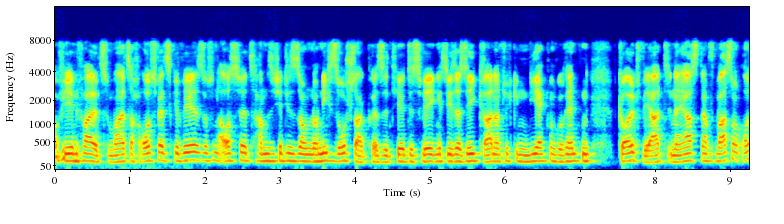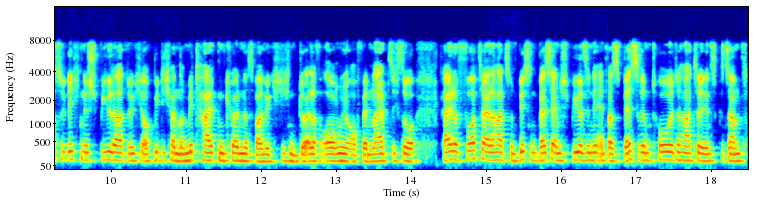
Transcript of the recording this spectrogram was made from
Auf jeden Fall, zumal es auch auswärts gewesen ist und auswärts haben sich ja die Saison noch nicht so stark präsentiert. Deswegen ist dieser Sieg gerade natürlich gegen die Konkurrenten Gold wert. In der ersten Halbzeit war es noch ein ausgeglichenes Spiel, da hat wirklich auch Bietigheim noch mithalten können. Das war wirklich ein Duell auf Augenhöhe, auch wenn Leipzig so keine Vorteile hat, so ein bisschen besser im Spiel sind, etwas besseren Torhüter hatte. Insgesamt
